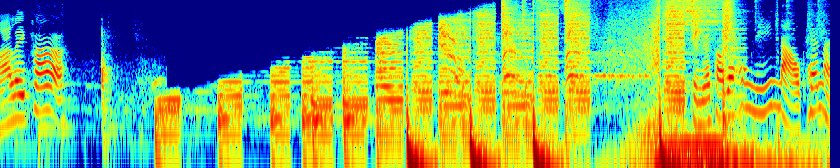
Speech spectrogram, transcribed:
มาเลยค่ะเห็นไหมคะว่าห้องนี้หนาวแค่ไหน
